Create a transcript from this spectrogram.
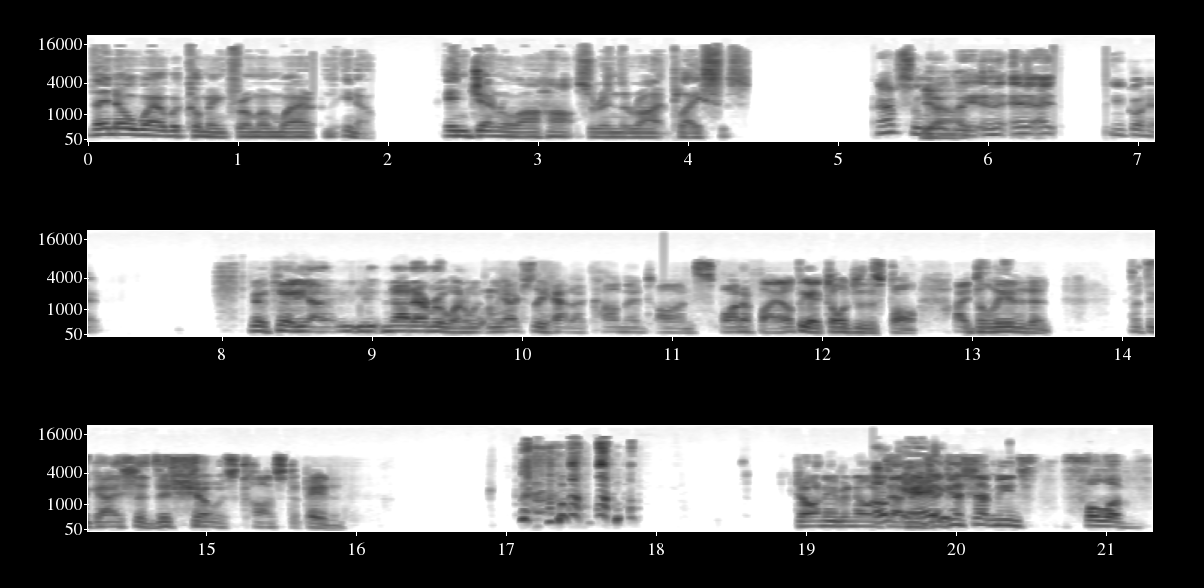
they know where we're coming from and where you know, in general, our hearts are in the right places. Absolutely. And, and I you go ahead. Good thing, yeah. Not everyone. We, we actually had a comment on Spotify. I don't think I told you this, Paul. I deleted it, but the guy said this show is constipated. don't even know what that means. I guess that means full of.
